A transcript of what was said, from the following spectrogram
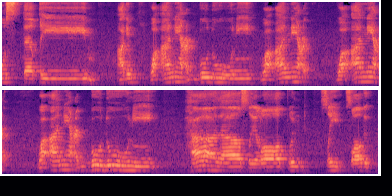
مستقيم ആദ്യം وأن اعبدوني وأن وأن وأن اعبدوني هذا صراط صي صاد هذا صراط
